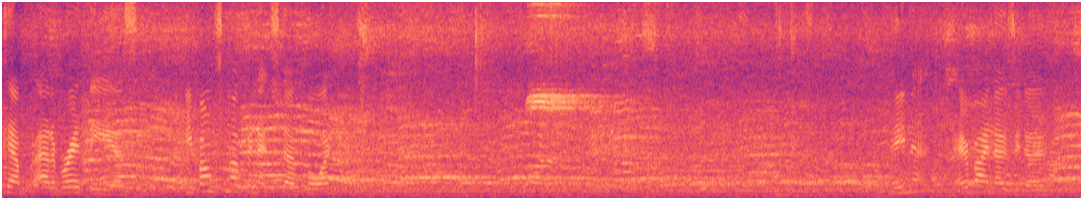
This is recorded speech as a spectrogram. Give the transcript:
Look how out of breath he is. Keep on smoking that stuff, boy. He everybody knows he does.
